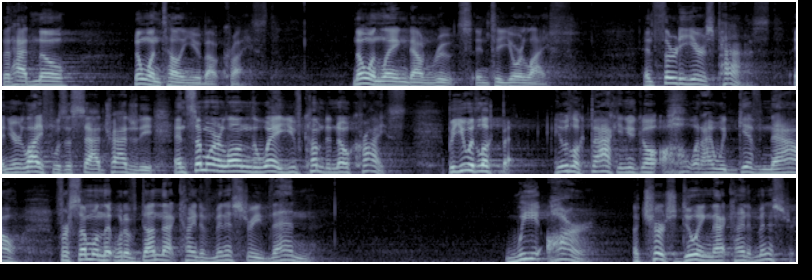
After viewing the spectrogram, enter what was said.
that had no, no one telling you about Christ. No one laying down roots into your life. And 30 years passed, and your life was a sad tragedy. And somewhere along the way, you've come to know Christ. But you would look back, you would look back and you'd go, oh, what I would give now for someone that would have done that kind of ministry then. We are a church doing that kind of ministry.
